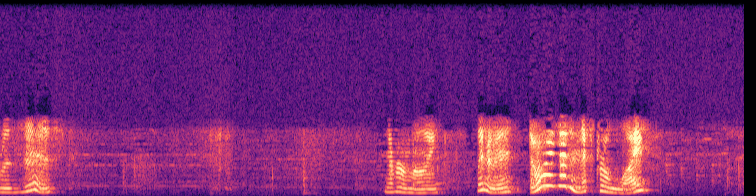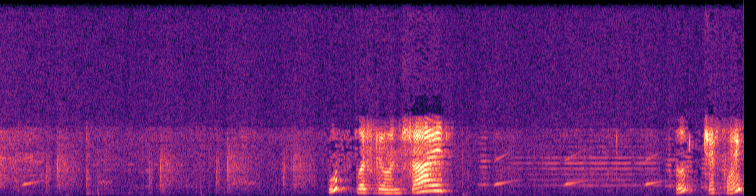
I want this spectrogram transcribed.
resist. Never mind. Wait a minute. Don't I get an extra life? Whoop, let's go inside. Oop, checkpoint.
